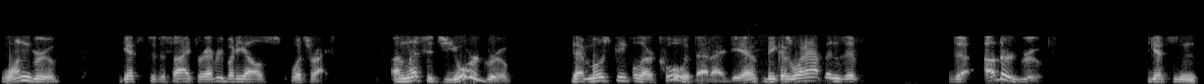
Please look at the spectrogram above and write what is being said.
one group gets to decide for everybody else what's right. Unless it's your group that most people are cool with that idea, because what happens if the other group gets in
